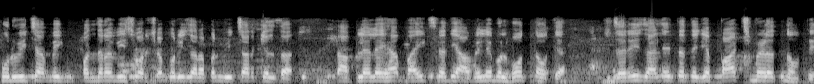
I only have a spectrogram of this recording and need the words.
पूर्वीच्या पंधरा वीस वर्षापूर्वी जर आपण विचार केला तर आपल्याला ह्या बाईक्स कधी अवेलेबल होत नव्हत्या. जरी झाले तर त्याचे पार्ट्स मिळत नव्हते.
